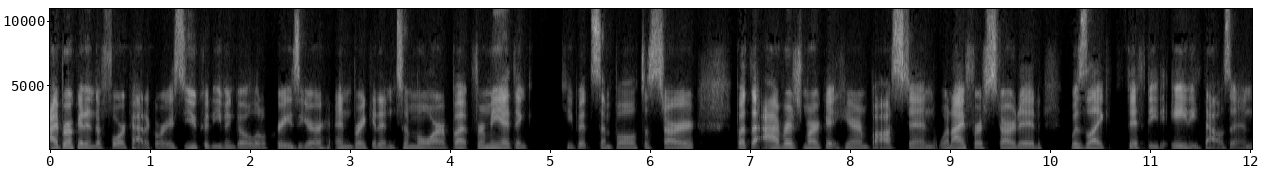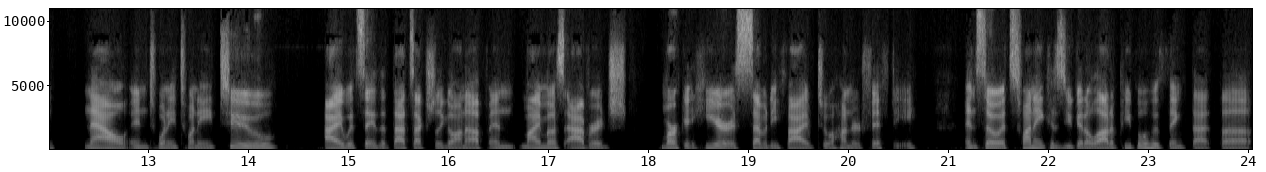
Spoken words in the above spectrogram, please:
I broke it into four categories. You could even go a little crazier and break it into more. But for me, I think keep it simple to start. But the average market here in Boston when I first started was like 50 to 80,000. Now in 2022, I would say that that's actually gone up and my most average market here is 75 to 150. And so it's funny because you get a lot of people who think that the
